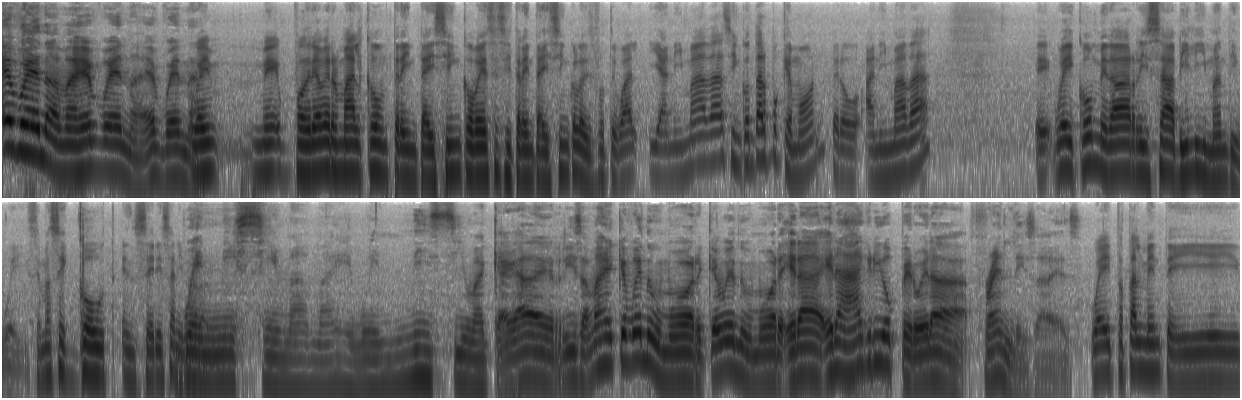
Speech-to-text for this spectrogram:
es buena, más es buena, es buena. Güey, me podría ver Malcolm 35 veces y 35 lo disfruto igual. Y animada, sin contar Pokémon, pero animada. Eh, Güey, cómo me daba risa Billy y Mandy, güey. Se me hace GOAT en series animadas. Buenísima, maje, buenísima, cagada de risa. Maje, qué buen humor, qué buen humor. Era, era agrio, pero era friendly, ¿sabes? Güey, totalmente. Y,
